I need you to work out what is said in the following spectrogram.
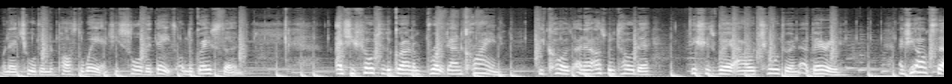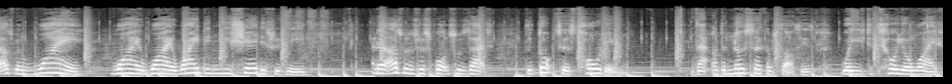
when her children had passed away, and she saw the dates on the gravestone. And she fell to the ground and broke down crying because, and her husband told her, This is where our children are buried. And she asked her husband, Why? Why? Why? Why didn't you share this with me? And her husband's response was that the doctors told him that under no circumstances were you to tell your wife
